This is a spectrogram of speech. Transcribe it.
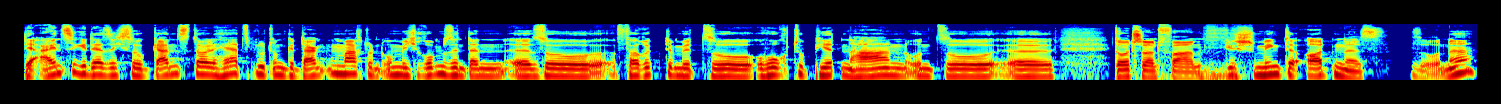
der Einzige, der sich so ganz doll Herzblut und Gedanken macht und um mich rum sind dann äh, so Verrückte mit so hochtupierten Haaren und so äh, Deutschland fahren. geschminkte Oddness, so, ne?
